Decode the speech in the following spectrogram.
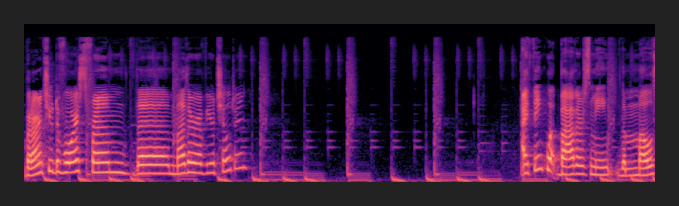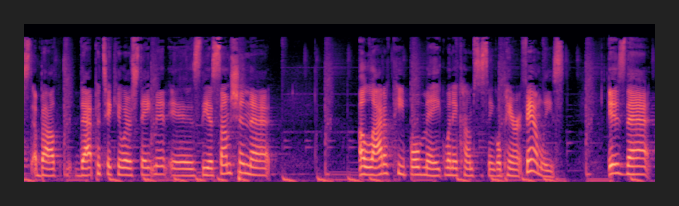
But aren't you divorced from the mother of your children? I think what bothers me the most about that particular statement is the assumption that a lot of people make when it comes to single parent families is that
